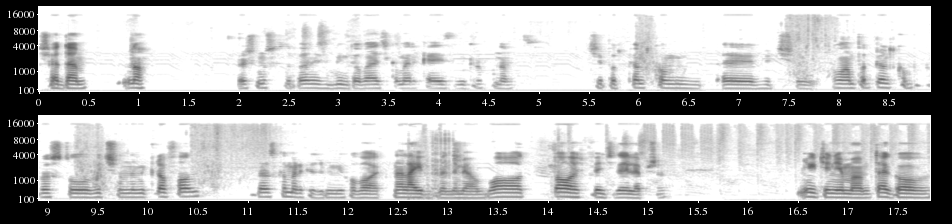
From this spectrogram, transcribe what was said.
Siedem. No. Już muszę zupełnie zbindować kamerkę z mikrofonem. Pod piątką yy, mam pod piątką po prostu wyciszony mikrofon. Teraz kamerkę, żeby mi chował jak na live będę miał, bo to będzie najlepsze. Nigdzie nie mam tego.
